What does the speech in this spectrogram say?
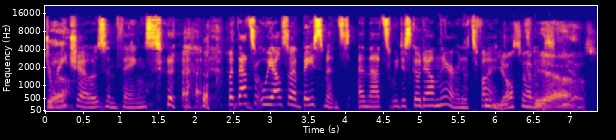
derechos and things. but that's we also have basements, and that's we just go down there and it's fine. You also have Yeah. mosquitoes.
